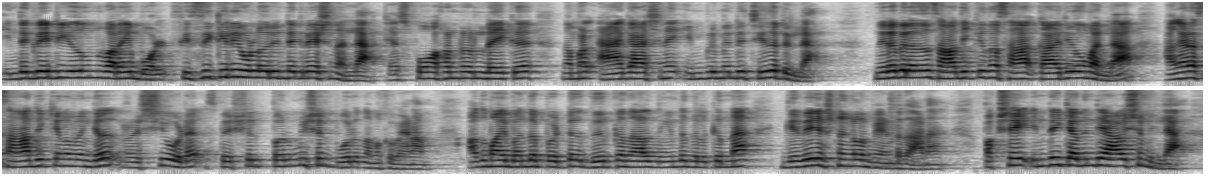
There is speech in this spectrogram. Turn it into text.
ഇന്റഗ്രേറ്റ് ചെയ്തു എന്ന് പറയുമ്പോൾ ഫിസിക്കലി ഉള്ള ഒരു ഇന്റഗ്രേഷൻ അല്ല. എസ് ഫോർ ഹൺഡ്രഡിലേക്ക് നമ്മൾ ആകാശിനെ ഇംപ്ലിമെന്റ് ചെയ്തിട്ടില്ല. നിലവിലത് സാധിക്കുന്ന സാ കാര്യവുമല്ല. അങ്ങനെ സാധിക്കണമെങ്കിൽ റഷ്യയുടെ സ്പെഷ്യൽ പെർമിഷൻ പോലും നമുക്ക് വേണം. അതുമായി ബന്ധപ്പെട്ട് ദീർഘനാൾ നീണ്ടു നിൽക്കുന്ന ഗവേഷണങ്ങളും വേണ്ടതാണ്. പക്ഷേ ഇന്ത്യയ്ക്ക് അതിന്റെ ആവശ്യമില്ല.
